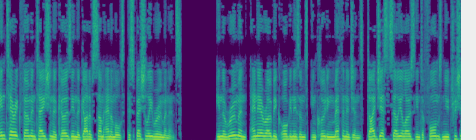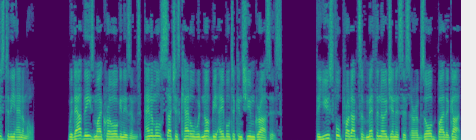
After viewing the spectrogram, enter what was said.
Enteric fermentation occurs in the gut of some animals, especially ruminants. In the rumen, anaerobic organisms including methanogens, digest cellulose into forms nutritious to the animal. Without these microorganisms, animals such as cattle would not be able to consume grasses. The useful products of methanogenesis are absorbed by the gut,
